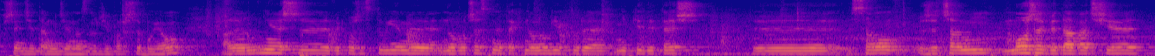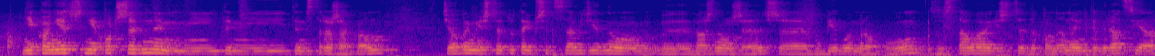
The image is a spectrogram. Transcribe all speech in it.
wszędzie tam, gdzie nas ludzie potrzebują, ale również y, wykorzystujemy nowoczesne technologie, które niekiedy też y, są rzeczami, może wydawać się niekoniecznie potrzebnymi tymi, tym strażakom. Chciałbym jeszcze tutaj przedstawić jedną y, ważną rzecz, że w ubiegłym roku została jeszcze dokonana integracja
